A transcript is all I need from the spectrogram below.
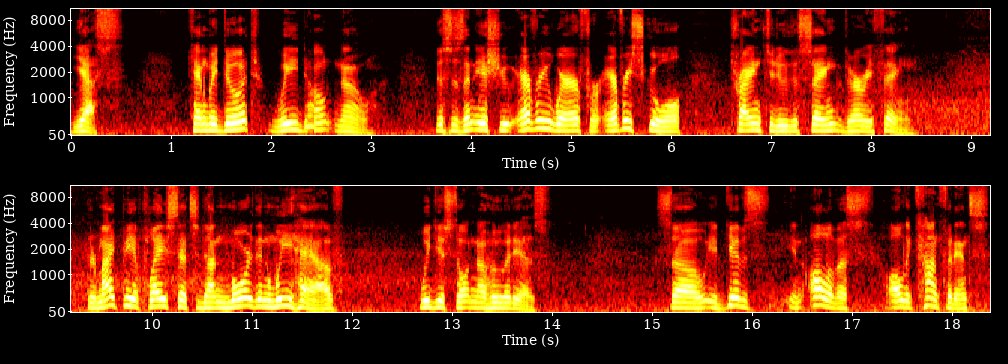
Yes. Can we do it? We don't know. This is an issue everywhere for every school trying to do the same very thing. There might be a place that's done more than we have, we just don't know who it is. So it gives in all of us all the confidence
